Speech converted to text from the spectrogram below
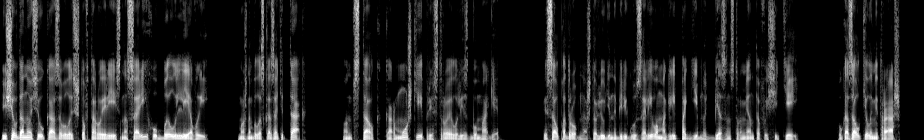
Еще в доносе указывалось, что второй рейс на Сариху был левый. Можно было сказать и так. Он встал к кормушке и пристроил лист бумаги. Писал подробно, что люди на берегу залива могли погибнуть без инструментов и сетей. Указал километраж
